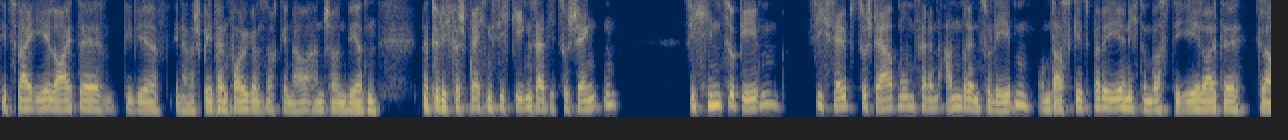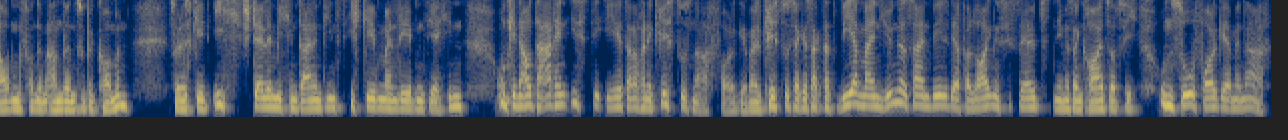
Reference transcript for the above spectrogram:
die zwei Eheleute, wie wir in einer späteren Folge uns noch genauer anschauen werden, natürlich versprechen, sich gegenseitig zu schenken, sich hinzugeben, sich selbst zu sterben, um für einen anderen zu leben. Um das geht es bei der Ehe, nicht um was die Eheleute glauben, von dem anderen zu bekommen, sondern es geht, ich stelle mich in deinen Dienst, ich gebe mein Leben dir hin. Und genau darin ist die Ehe dann auch eine Christusnachfolge, weil Christus ja gesagt hat, wer mein Jünger sein will, der verleugne sich selbst, nehme sein Kreuz auf sich und so folge er mir nach.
